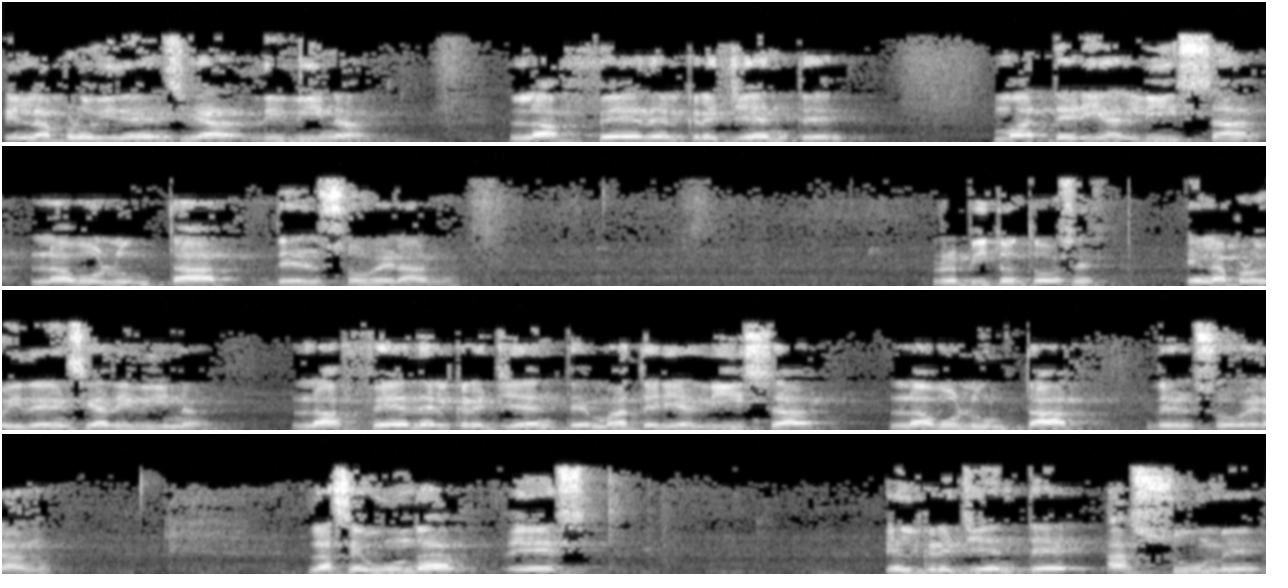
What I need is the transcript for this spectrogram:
en la providencia divina, la fe del creyente materializa la voluntad del soberano. Repito entonces, en la providencia divina, la fe del creyente materializa la voluntad del soberano. La segunda es el creyente asume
